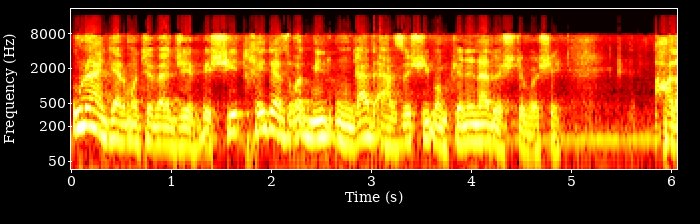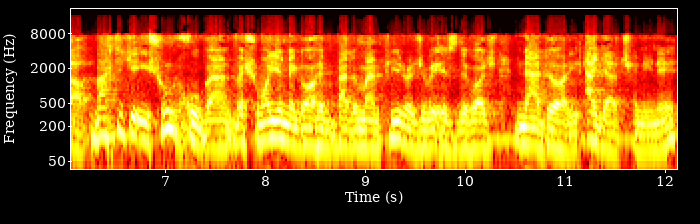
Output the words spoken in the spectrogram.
اونو اگر متوجه بشید خیلی از اوقات می‌دید اونقدر ارزشی ممکنه نداشته باشه. حالا وقتی که ایشون خوبن و شما یه نگاه بد و منفی راجع به ازدواج ندارید اگر چنینه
